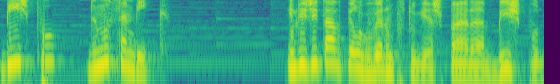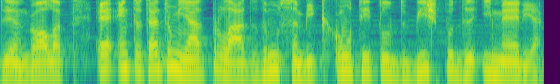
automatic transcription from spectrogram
Bispo de Moçambique. Indigitado pelo governo português para Bispo de Angola, é entretanto nomeado prelado de Moçambique com o título de Bispo de Iméria.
